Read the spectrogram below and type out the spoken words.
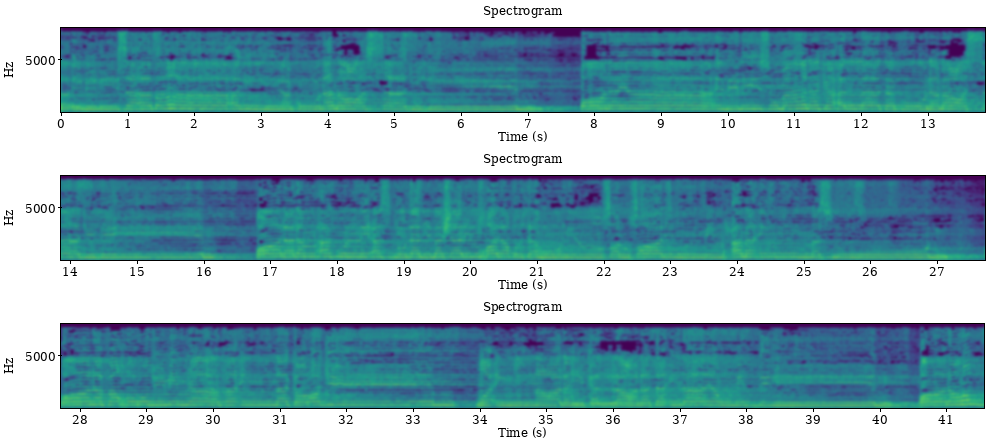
تكون مع الساجدين. قال لم أكن لأسجد لبشر خلقته من صلصال من حمأ مسنون. قال فاخرج منها فإنك رجيم. وإن عليك اللعنة إلى يوم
